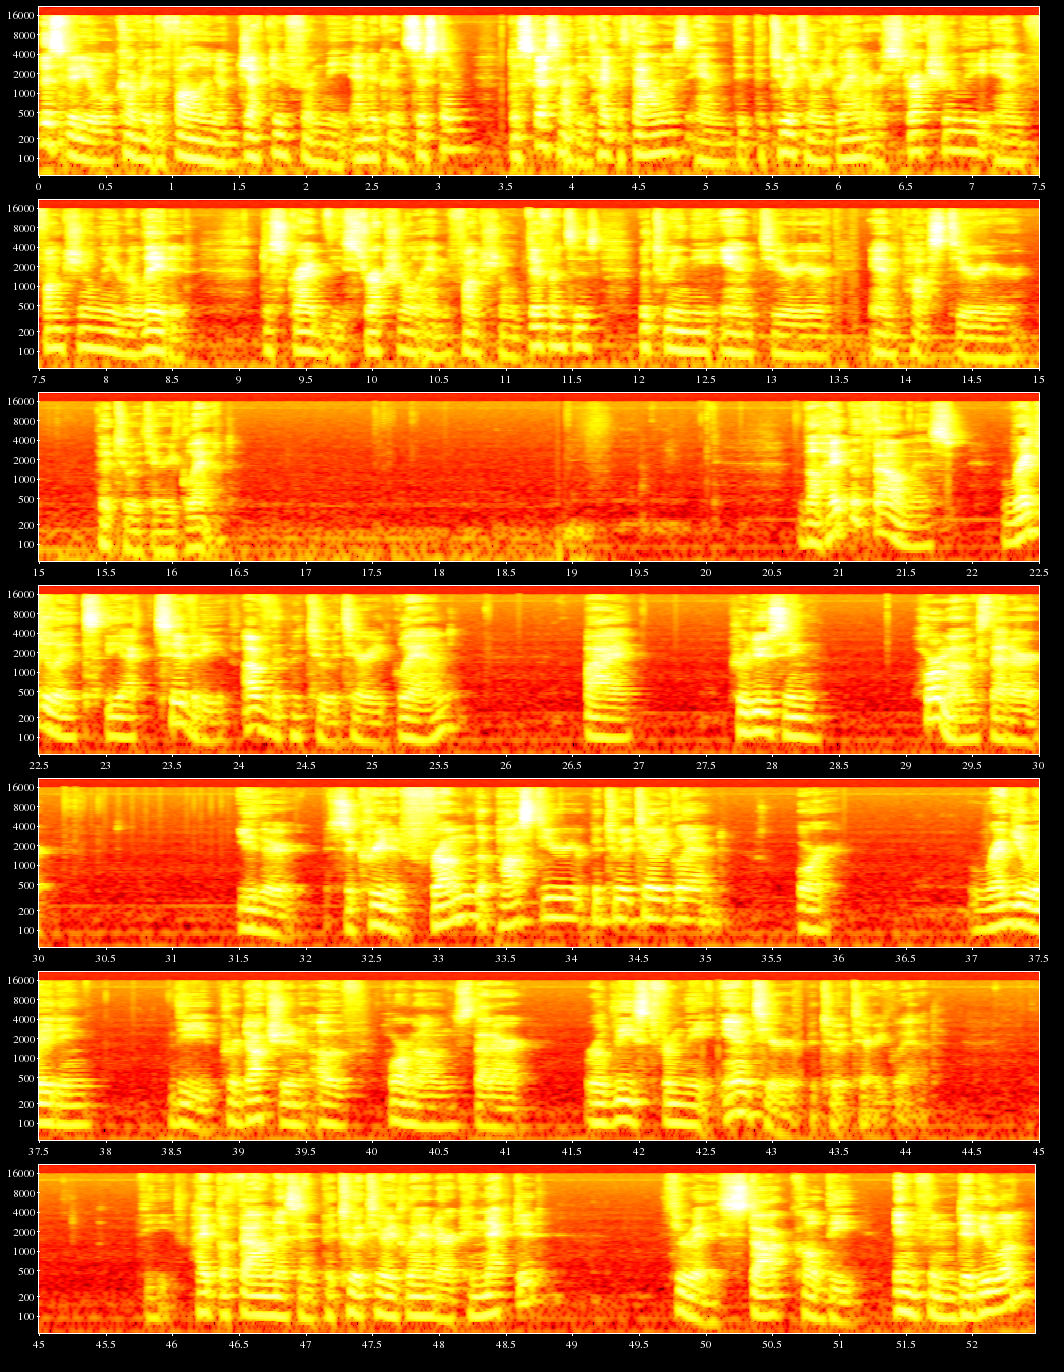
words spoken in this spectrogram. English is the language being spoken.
This video will cover the following objective from the endocrine system, discuss how the hypothalamus and the pituitary gland are structurally and functionally related, describe the structural and functional differences between the anterior and posterior pituitary gland. The hypothalamus regulates the activity of the pituitary gland by producing hormones that are either secreted from the posterior pituitary gland or regulating the production of hormones that are released from the anterior pituitary gland. The hypothalamus and pituitary gland are connected through a stalk called the infundibulum.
